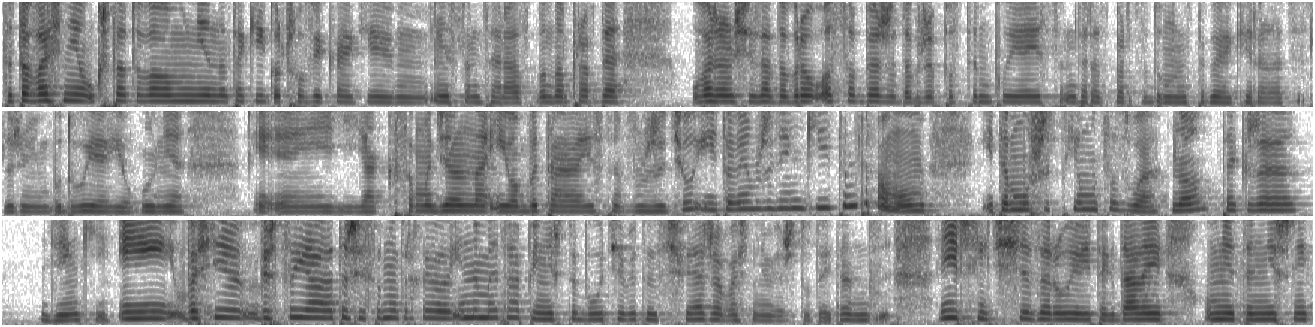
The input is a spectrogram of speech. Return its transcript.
to to właśnie ukształtowało mnie na takiego człowieka, jakim jestem teraz, bo naprawdę uważam się za dobrą osobę, że dobrze postępuję, jestem teraz bardzo dumna z tego, jakie relacje z ludźmi buduję i ogólnie jak samodzielna i obyta jestem w życiu i to wiem, że dzięki tym traumom i temu wszystkiemu, co złe. No, także dzięki. I właśnie, wiesz co, ja też jestem na trochę innym etapie niż ty, bo u ciebie to jest świeże, właśnie, wiesz, tutaj ten licznik ci się zeruje i tak dalej. U mnie ten licznik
